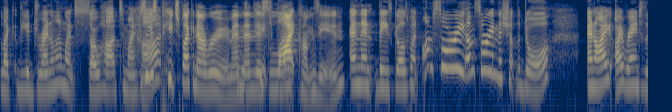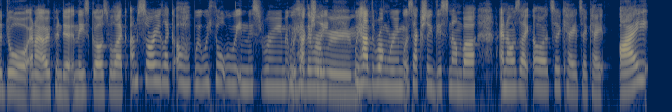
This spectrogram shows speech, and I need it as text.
like the adrenaline went so hard to my heart. It was pitch black in our room, and then this light black. comes in. And then these girls went, I'm sorry, I'm sorry. And they shut the door. And I, I ran to the door and I opened it. And these girls were like, I'm sorry. Like, oh, we, we thought we were in this room. It We was had the actually, wrong room. we had the wrong room. It was actually this number. And I was like, oh, it's okay. It's okay. I,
